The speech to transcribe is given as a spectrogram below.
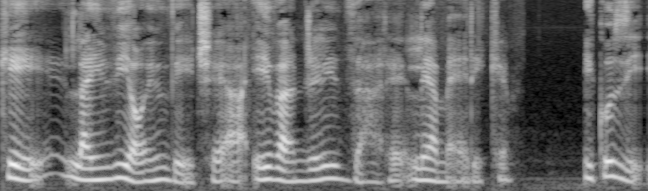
che la inviò invece a evangelizzare le Americhe. E così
